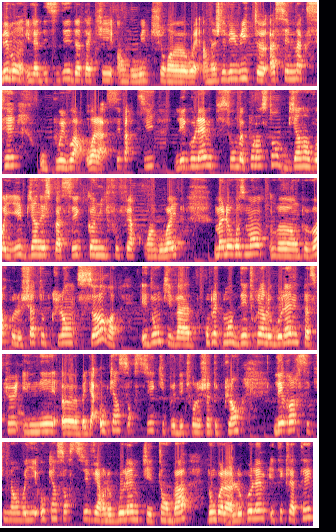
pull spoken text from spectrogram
Mais bon, il a décidé d'attaquer en Go Whip sur euh, ouais, un HDV8 euh, assez maxé. Vous pouvez voir, voilà, c'est parti. Les golems qui sont bah, pour l'instant bien envoyés, bien espacés, comme il faut faire pour un Go Whip. Malheureusement, on, on peut voir que le château de clan sort et donc il va complètement détruire le golem parce que il n'est, euh, bah, a aucun sorcier qui peut détruire le château de clan. L'erreur c'est qu'il n'a envoyé aucun sorcier vers le golem qui est en bas. Donc voilà, le golem est éclaté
